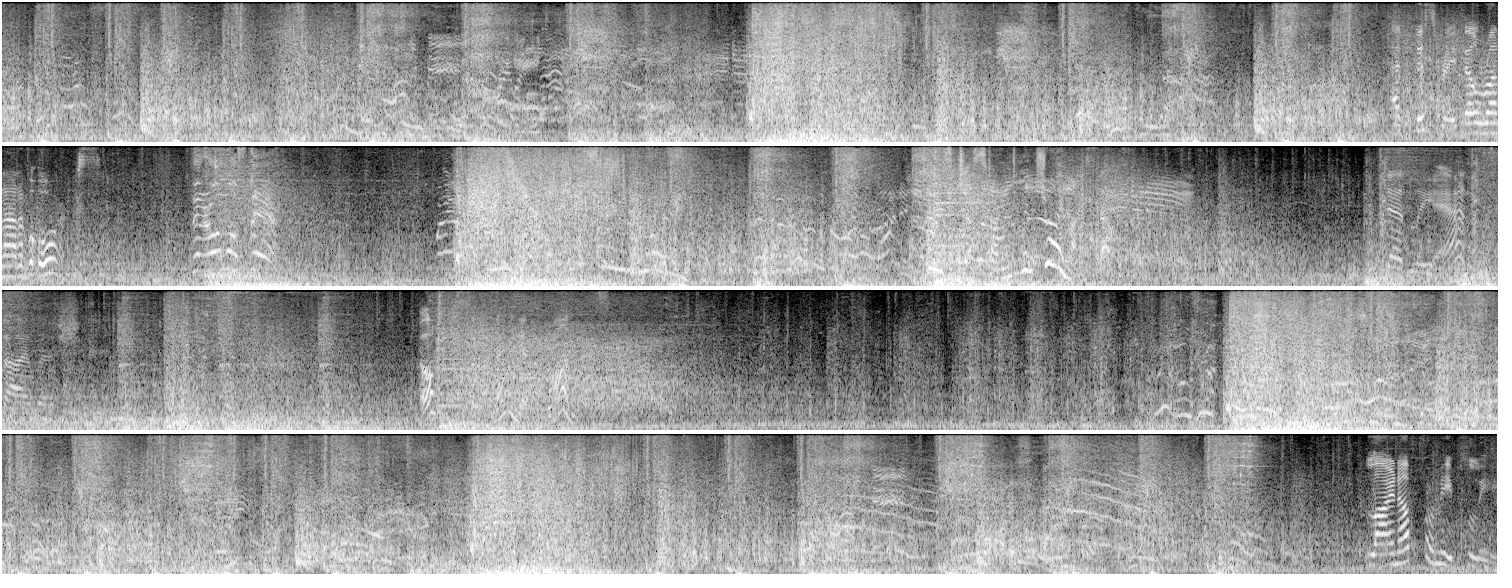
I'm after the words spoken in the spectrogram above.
At this rate, they'll run out of orcs. Oh, so many at once. Line up for me, please.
